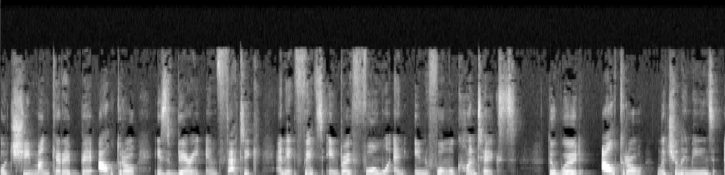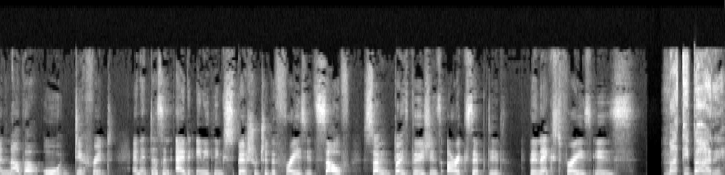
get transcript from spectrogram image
or ci mancherebbe altro is very emphatic and it fits in both formal and informal contexts. The word altro literally means another or different, and it doesn't add anything special to the phrase itself, so both versions are accepted. The next phrase is Ma ti pare?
